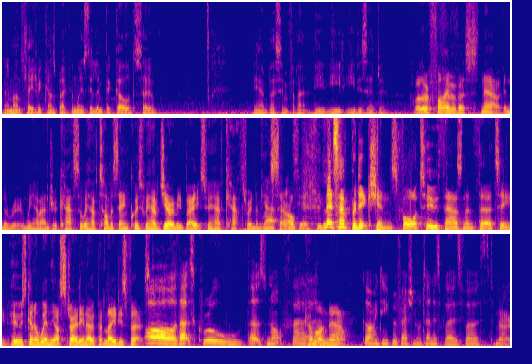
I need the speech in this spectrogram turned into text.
And a month later, he comes back and wins the Olympic gold. So, yeah, bless him for that. He he, he deserved it. Well, there are five of us now in the room. We have Andrew Castle, we have Thomas Enqvist, we have Jeremy Bates, we have Catherine and Catherine's myself. here. Let's have predictions for 2013. Who's going to win the Australian Open? Ladies first. Oh, that's cruel. That's not fair. Come on now. Can't we do professional tennis players first? No.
